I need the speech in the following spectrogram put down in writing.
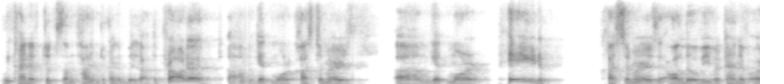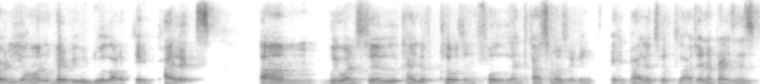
we kind of took some time to kind of build out the product, um, get more customers, um, get more paid customers. Although we were kind of early on, where we would do a lot of paid pilots, um, we weren't still kind of closing full length customers. We are doing paid pilots with large enterprises.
